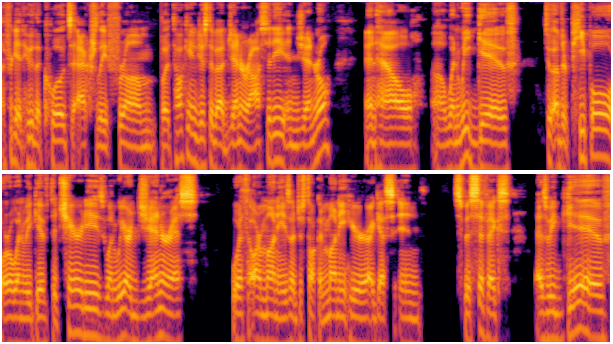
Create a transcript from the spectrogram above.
I forget who the quote's actually from, but talking just about generosity in general and how uh, when we give to other people or when we give to charities, when we are generous with our monies. I'm just talking money here, I guess, in specifics. As we give,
